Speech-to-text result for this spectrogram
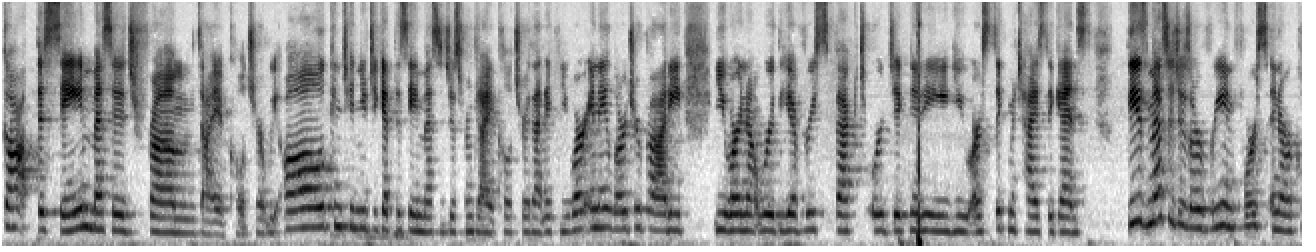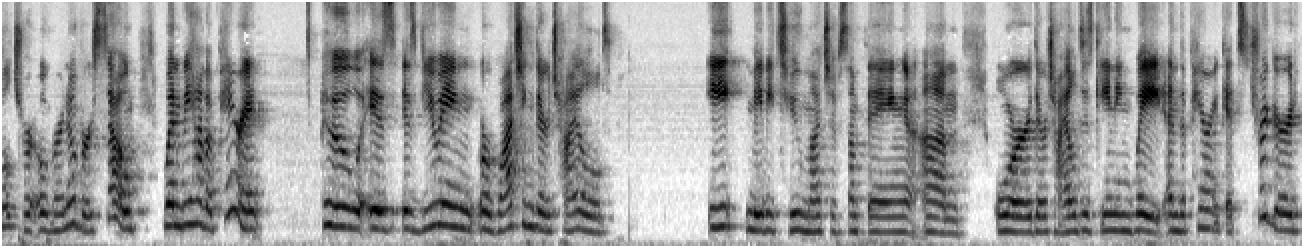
got the same message from diet culture. We all continue to get the same messages from diet culture that if you are in a larger body, you are not worthy of respect or dignity, you are stigmatized against. These messages are reinforced in our culture over and over. So when we have a parent who is is viewing or watching their child eat maybe too much of something um, or their child is gaining weight and the parent gets triggered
